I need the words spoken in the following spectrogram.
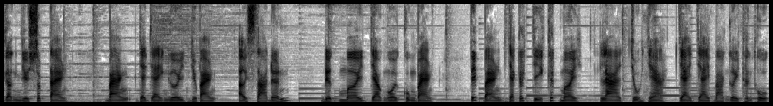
gần như sắp tàn, bạn và vài người như bạn ở xa đến, được mời vào ngồi cùng bàn. Tiếp bạn và các chị khách mời là chủ nhà và vài ba người thân thuộc.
